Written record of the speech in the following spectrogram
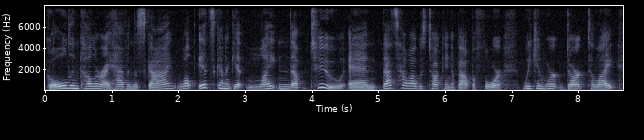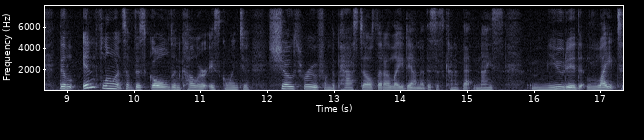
golden color I have in the sky, well, it's going to get lightened up too. And that's how I was talking about before. We can work dark to light. The influence of this golden color is going to show through from the pastels that I lay down. Now, this is kind of that nice muted light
